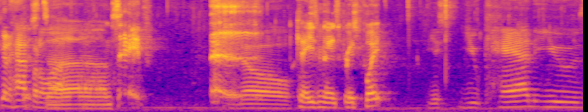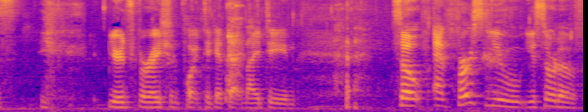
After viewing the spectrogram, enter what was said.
It's gonna happen a lot. Um, save. No. Can I use my inspiration point? You, you can use your inspiration point to get that 19. So at first you you sort of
